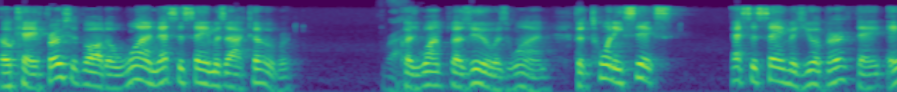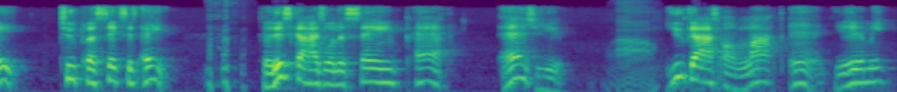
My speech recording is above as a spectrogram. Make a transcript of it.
Okay, first of all, the one that's the same as October. Right. because one plus zero is one. The 26, that's the same as your birthday, eight. Two plus six is eight. so this guy's on the same path as you. Wow. You guys are locked in. You hear me?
